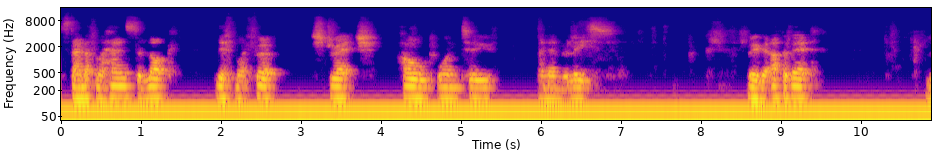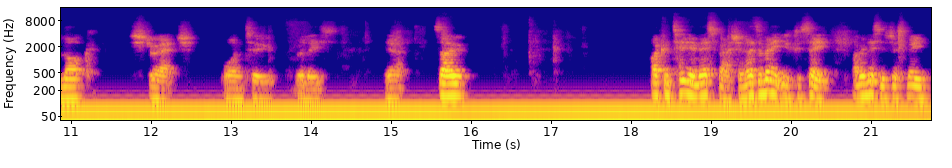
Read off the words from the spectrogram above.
stand up on my hands to lock, lift my foot, stretch, hold one, two, and then release. Move it up a bit. Lock, stretch, one, two, release. Yeah. So I continue in this fashion. As a minute you can see, I mean, this is just me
